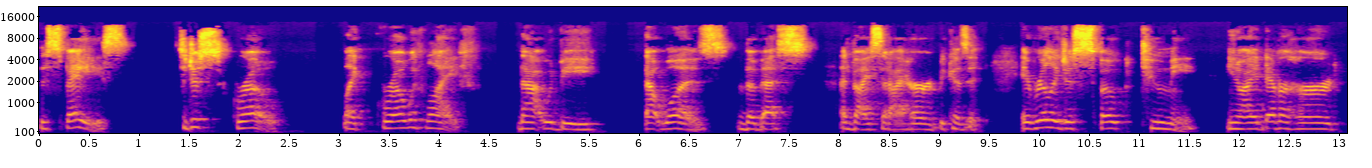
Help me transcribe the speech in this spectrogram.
the space to just grow, like grow with life. That would be, that was the best advice that I heard because it, it really just spoke to me. You know, I had never heard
